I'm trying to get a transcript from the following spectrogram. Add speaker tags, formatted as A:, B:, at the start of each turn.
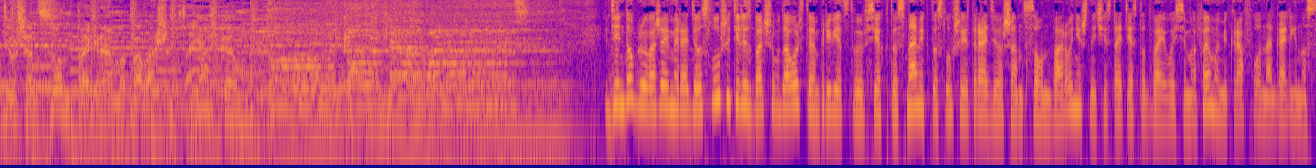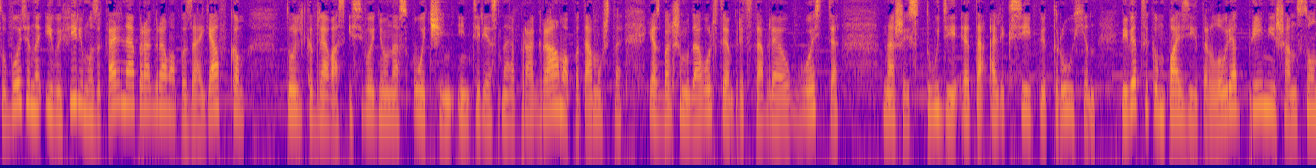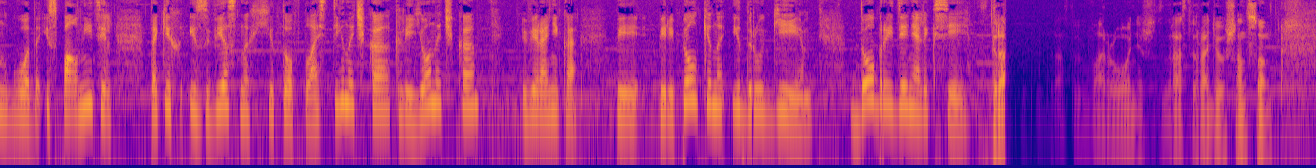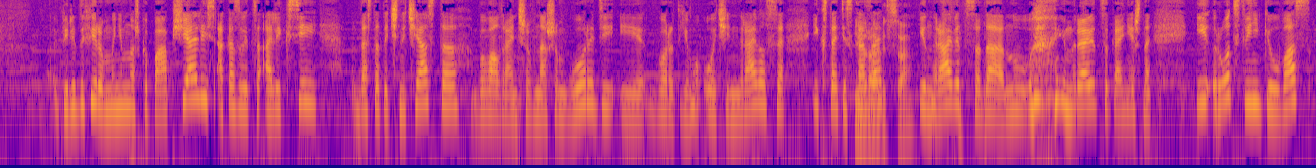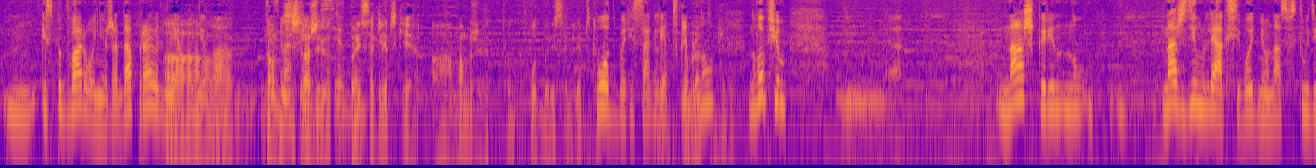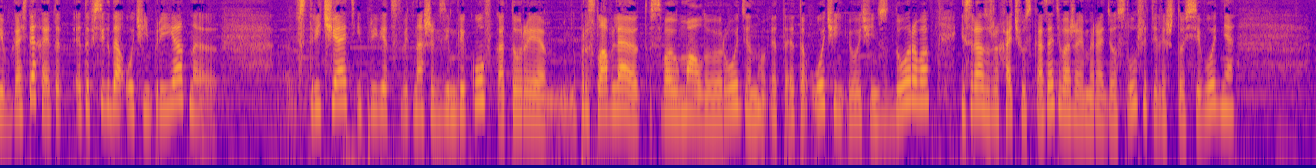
A: Радио «Шансон» – программа по вашим заявкам. Только для вас.
B: День добрый, уважаемые радиослушатели. С большим удовольствием приветствую всех, кто с нами, кто слушает радио «Шансон Воронеж» на частоте 102,8 FM. У микрофона Галина Субботина. И в эфире музыкальная программа по заявкам только для вас. И сегодня у нас очень интересная программа, потому что я с большим удовольствием представляю гостя нашей студии. Это Алексей Петрухин, певец и композитор, лауреат премии «Шансон года», исполнитель таких известных хитов «Пластиночка», «Клееночка», «Вероника Перепелкина» и другие. Добрый день, Алексей.
C: Здравствуй, здравствуй, Воронеж. Здравствуй, радио «Шансон».
B: Перед эфиром мы немножко пообщались. Оказывается, Алексей достаточно часто бывал раньше в нашем городе, и город ему очень нравился. И, кстати сказать... И
C: нравится.
B: И нравится, да, ну, и нравится, конечно. И родственники у вас из-под Воронежа, да, правильно
C: а,
B: я поняла?
C: Да, у меня сестра живет в Борисоглебске, а мама живет под, под Борисоглебском.
B: Под Борисоглебском. Да,
C: и брат
B: ну,
C: там живет.
B: Ну, в общем, наш корен, ну, наш земляк сегодня у нас в студии в гостях, а это, это всегда очень приятно встречать и приветствовать наших земляков, которые прославляют свою малую родину. Это, это очень и очень здорово. И сразу же хочу сказать, уважаемые радиослушатели, что сегодня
